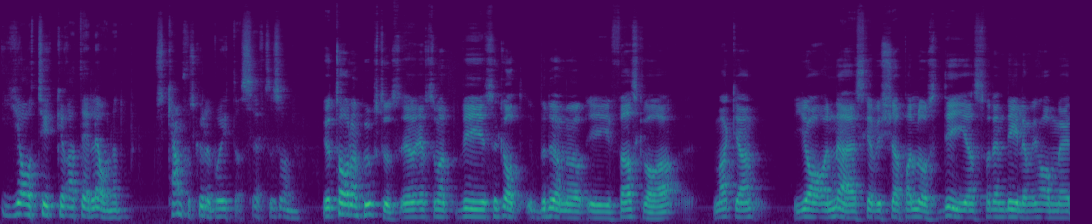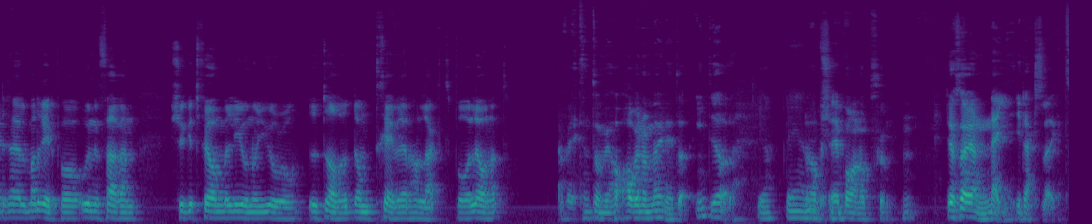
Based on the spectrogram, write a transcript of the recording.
jag tycker att det lånet kanske skulle brytas efter säsongen. Jag tar den på uppstuds eh, eftersom att vi såklart bedömer i färskvara. Mackan, ja och nej. Ska vi köpa loss Diaz för den dealen vi har med Real Madrid på ungefär en 22 miljoner euro utöver de tre vi redan har lagt på lånet? Jag vet inte om vi har, har vi någon möjlighet att inte göra det. Ja, det är en Det option. är bara en option. Mm. Jag säger nej i dagsläget.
